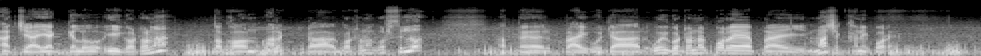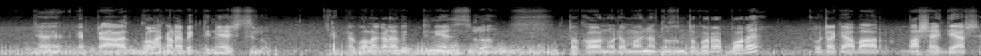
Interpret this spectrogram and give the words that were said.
আচ্ছা এক গেল এই ঘটনা। তখন আরেকটা ঘটনা ঘটছিল। আপনার প্রায় ওইটার, ওই ঘটনার পরে প্রায় মাসেকখানি পরে যে একটা গলাকাটা ব্যক্তি নিয়ে এসেছিল। একটা গলাকাটা ব্যক্তি নিয়ে এসেছিল। তখন ওটা ময়না তদন্ত করার পরে ওটাকে আবার বাসায় দিয়ে আসে।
